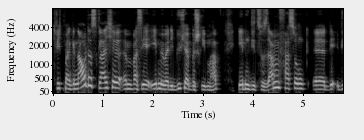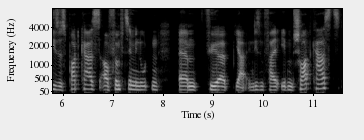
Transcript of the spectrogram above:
kriegt man genau das Gleiche, ähm, was ihr eben über die Bücher beschrieben habt, eben die Zusammenfassung äh, dieses Podcasts auf 15 Minuten ähm, für, ja, in diesem Fall eben Shortcasts.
